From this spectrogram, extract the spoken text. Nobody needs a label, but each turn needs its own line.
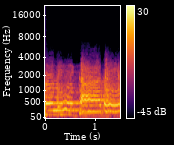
তুমি কাদে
